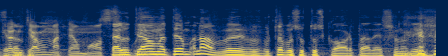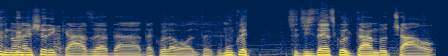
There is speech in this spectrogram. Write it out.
Salutiamo tanto- Matteo Mozzo. Salutiamo quindi. Matteo, no, purtroppo sotto scorta adesso non esce, non esce di casa da, da quella volta. Comunque, se ci stai ascoltando, ciao.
